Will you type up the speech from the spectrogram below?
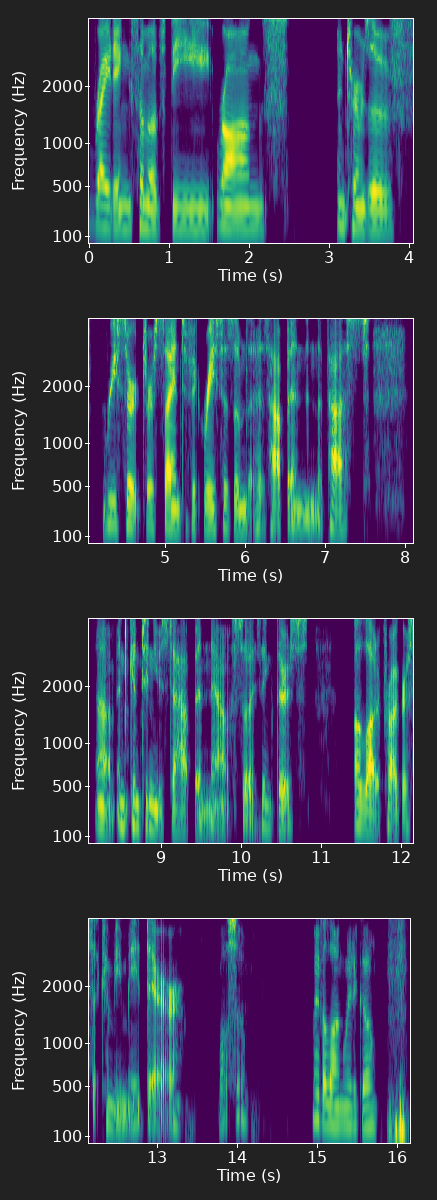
righting some of the wrongs in terms of research or scientific racism that has happened in the past um, and continues to happen now. So I think there's a lot of progress that can be made there also. We have a long way to go.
